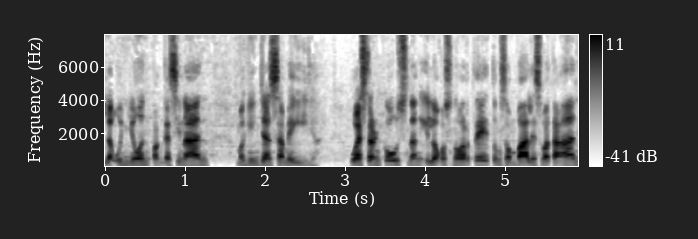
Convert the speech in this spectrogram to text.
La Union, Pangasinan, maging dyan sa may western coast ng Ilocos Norte, itong Zambales, Bataan,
